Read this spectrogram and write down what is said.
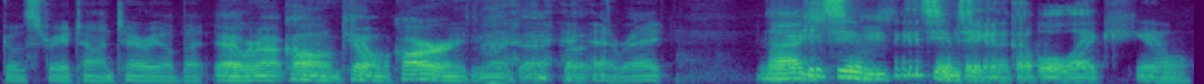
goes straight to Ontario. But yeah, we're not calling him Cale Makar or anything like that. But right. No, I could see him. I could see him taking a couple like you know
